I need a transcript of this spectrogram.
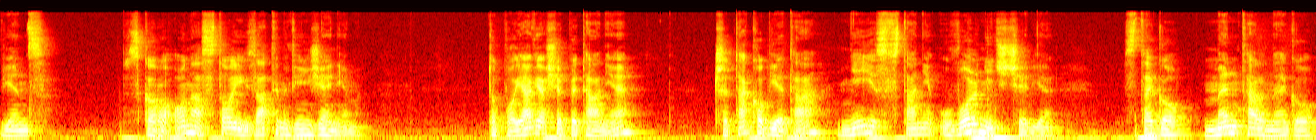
Więc skoro ona stoi za tym więzieniem, to pojawia się pytanie, czy ta kobieta nie jest w stanie uwolnić ciebie z tego mentalnego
